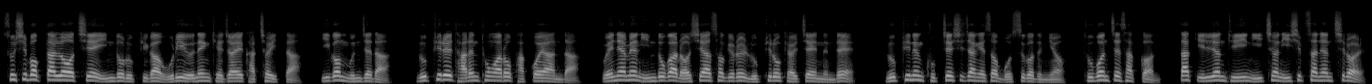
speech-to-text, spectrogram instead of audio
수십억 달러어치의 인도 루피가 우리 은행 계좌에 갇혀 있다. 이건 문제다. 루피를 다른 통화로 바꿔야 한다. 왜냐면 인도가 러시아 석유를 루피로 결제했는데 루피는 국제시장에서 못 쓰거든요. 두 번째 사건. 딱 1년 뒤인 2024년 7월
